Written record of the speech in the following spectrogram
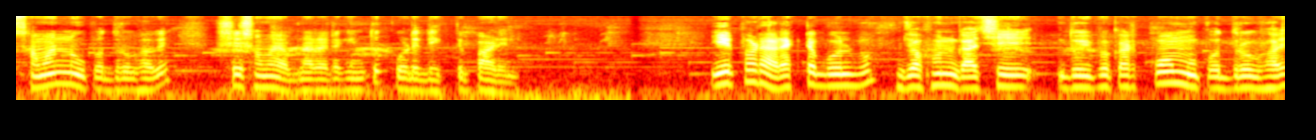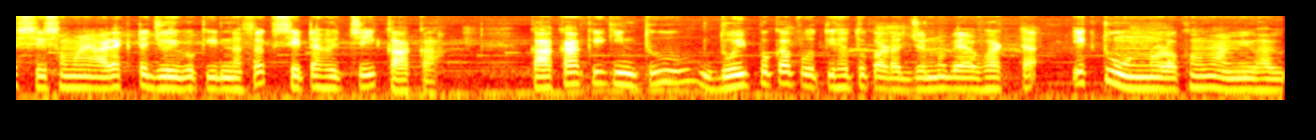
সামান্য উপদ্রব হবে, সে সময় আপনারা এটা কিন্তু করে দেখতে পারেন। এরপর আর একটা বলব, যখন গাছে দুই প্রকার কম উপদ্রব হয়, সে সময় আর একটা জৈব কীটনাশক, সেটা হচ্ছে এই কাকা। কাকাকে কিন্তু দই পোকা প্রতিহত করার জন্য ব্যবহারটা একটু অন্যরকম আমি ভাবে,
